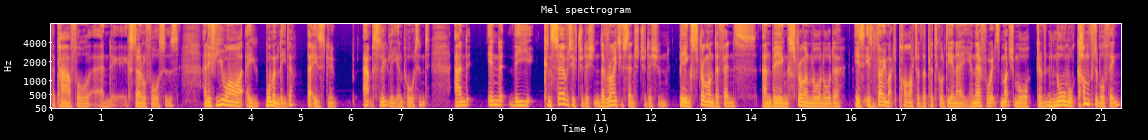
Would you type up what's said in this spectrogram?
the powerful and external forces. And if you are a woman leader, that is, you know, absolutely important. And in the conservative tradition, the right of centre tradition, being strong on defence and being strong on law and order is is very much part of the political DNA, and therefore it's much more kind of normal, comfortable thing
